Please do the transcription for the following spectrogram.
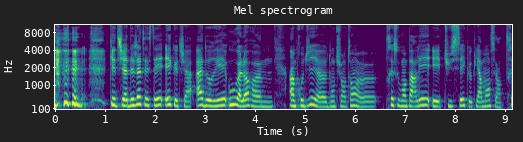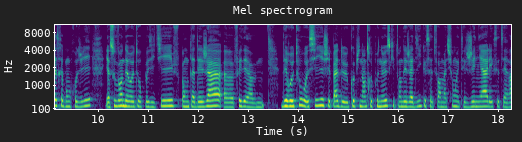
que tu as déjà testé et que tu as adoré, ou alors euh, un produit euh, dont tu entends euh, très souvent parlé et tu sais que clairement c'est un très très bon produit. Il y a souvent des retours positifs. On t'a déjà euh, fait euh, des, retours aussi, je sais pas, de copines entrepreneuses qui t'ont déjà dit que cette formation était géniale, etc.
